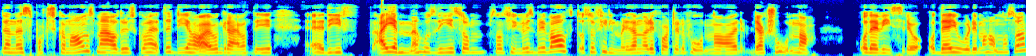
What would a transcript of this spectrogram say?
denne sportskanalen, som jeg aldri husker hva heter, de har jo en greie med at de, eh, de er hjemme hos de som sannsynligvis blir valgt, og så filmer de dem når de får telefonen og reaksjonen. da. Og det viser de jo. Og det gjorde de med han også.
